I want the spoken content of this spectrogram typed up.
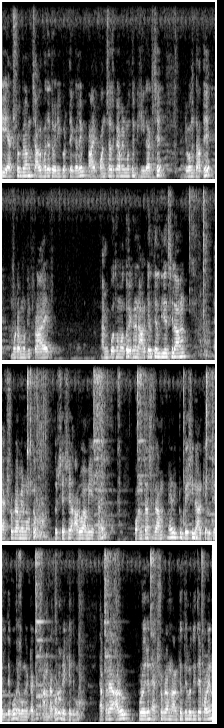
এই একশো গ্রাম চাল ভাজা তৈরি করতে গেলে প্রায় পঞ্চাশ গ্রামের মতো ঘি লাগছে এবং তাতে মোটামুটি প্রায়, আমি প্রথমত এখানে নারকেল তেল দিয়েছিলাম একশো গ্রামের মতো। তো শেষে আরও আমি এখানে পঞ্চাশ গ্রামের একটু বেশি নারকেল তেল দেবো এবং এটাকে ঠান্ডা করে রেখে দেবো। আপনারা আরও প্রয়োজন একশো গ্রাম নারকেল তেলও দিতে পারেন।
